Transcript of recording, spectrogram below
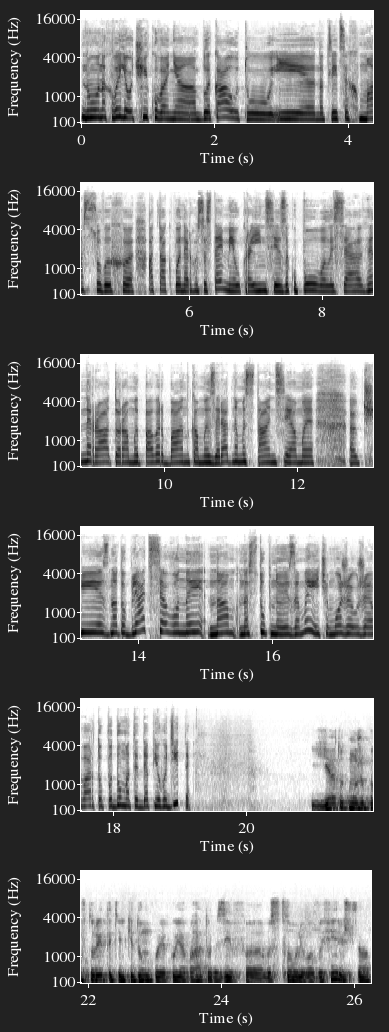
Ну на хвилі очікування блекауту і на тлі цих масових е, атак по енергосистемі українці закуповувалися генераторами, павербанками, зарядними станціями. Е, Чи знадобляться вони нам наступної зими, і чи може вже варто подумати, де б його діти? Я тут можу повторити тільки думку, яку я багато разів е, висловлював в ефірі, що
